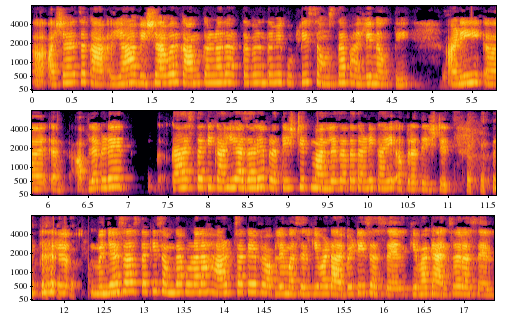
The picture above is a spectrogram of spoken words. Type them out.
अशा याचं का ह्या विषयावर काम करणारं आतापर्यंत मी कुठलीच संस्था पाहिली नव्हती. आणि आपल्याकडे काय असतं की काही आजार हे प्रतिष्ठित मानले जातात आणि काही अप्रतिष्ठित. तर म्हणजे असं असतं की समजा कोणाला हार्टचा काही प्रॉब्लेम असेल किंवा डायबिटीस असेल किंवा कॅन्सर असेल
